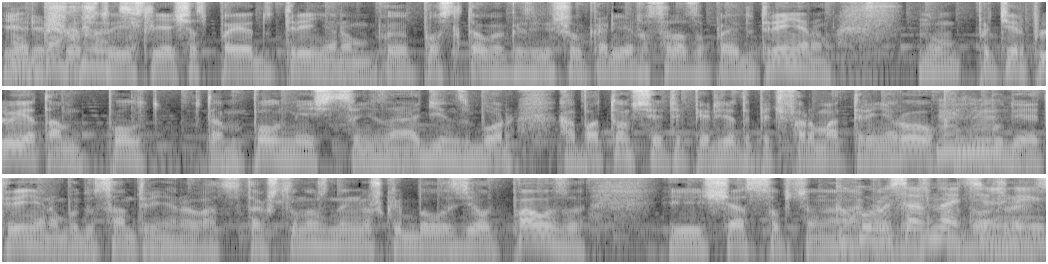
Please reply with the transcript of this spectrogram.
Я Отдохнуть. решил, что если я сейчас поеду тренером, э, после того, как я завершил карьеру, сразу поеду тренером, ну, потерплю я там пол, там полмесяца, не знаю, один сбор, а потом все это перейдет опять в формат тренировок, mm-hmm. и не буду я тренером, буду сам тренироваться. Так что нужно немножко было сделать паузу, и сейчас, собственно, Какой она вы сознательный.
